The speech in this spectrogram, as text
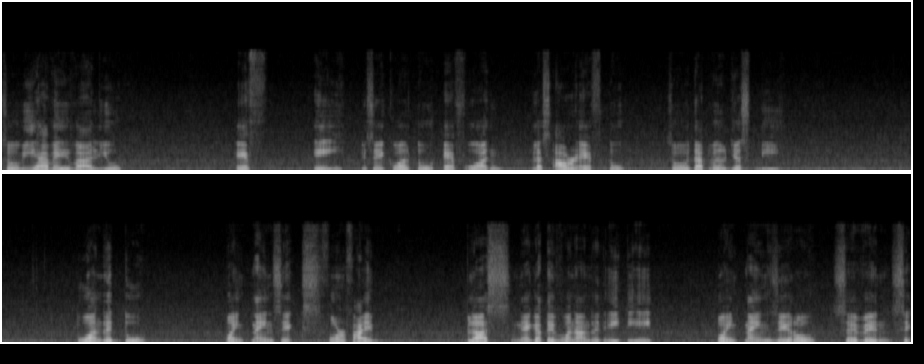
So we have a value FA is equal to F1 plus our F2 So that will just be 202.9645 plus negative 188.9076.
